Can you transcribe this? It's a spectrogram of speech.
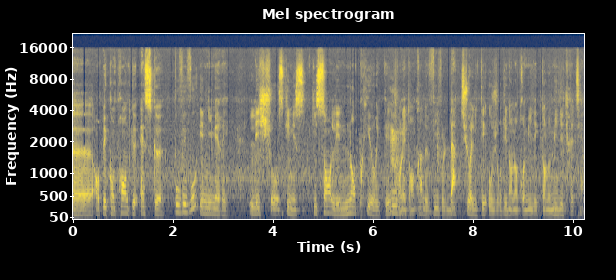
euh, on peut comprendre que est-ce que pouvez-vous énumérer les choses qui, ne- qui sont les non-priorités qu'on est en train de vivre d'actualité aujourd'hui dans notre milieu, dans nos milieux chrétiens?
